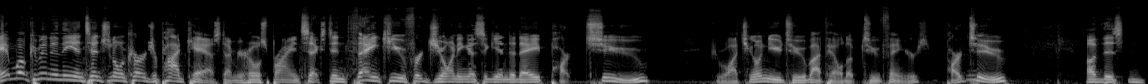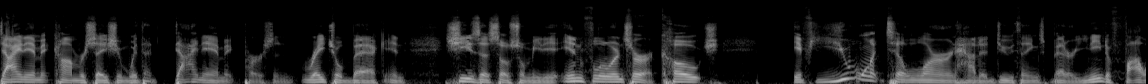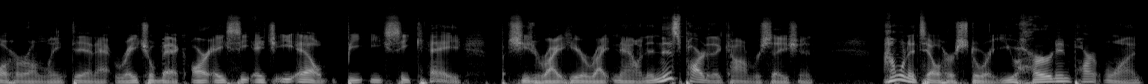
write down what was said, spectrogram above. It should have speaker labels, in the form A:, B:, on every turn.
A: And welcome into the Intentional Encourager podcast. I'm your host, Brian Sexton. Thank you for joining us again today. Part two. If you're watching on YouTube, I've held up two fingers. Part hmm. two of this dynamic conversation with a dynamic person, Rachel Beck. And she's a social media influencer, a coach. If you want to learn how to do things better, you need to follow her on LinkedIn at Rachel Beck, R A C H E L B E C K but she's right here, right now. And in this part of the conversation, I want to tell her story. You heard in part one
